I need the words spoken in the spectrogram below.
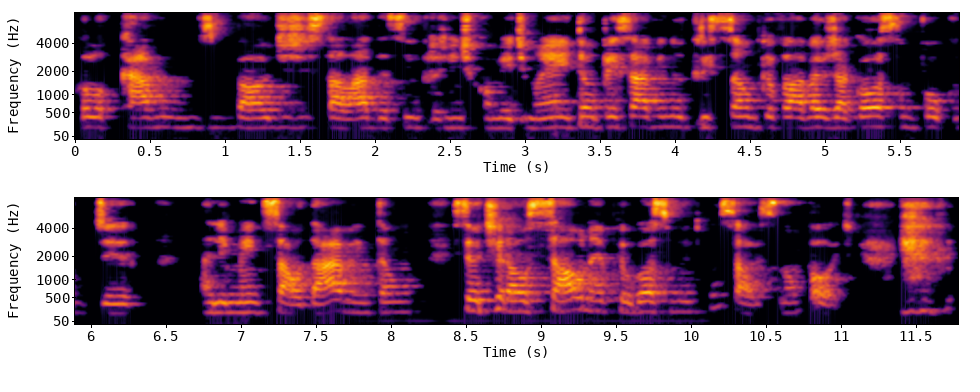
colocava uns baldes de salada assim pra gente comer de manhã. Então eu pensava em nutrição, porque eu falava, eu já gosto um pouco de alimento saudável, então se eu tirar o sal, né, porque eu gosto muito com sal, isso não pode.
